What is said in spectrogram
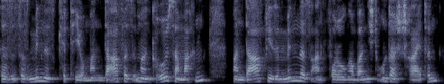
das ist das Mindestkriterium. Man darf es immer größer machen. Man darf diese Mindestanforderungen aber nicht unterschreiten,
